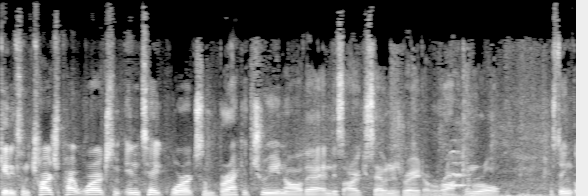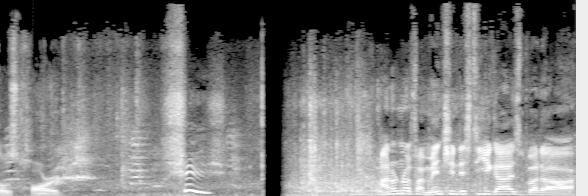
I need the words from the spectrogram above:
Getting some charge pipe work, some intake work, some bracketry and all that. And this RX-7 is ready to rock and roll. This thing goes hard. Sheesh. I don't know if I mentioned this to you guys, but uh,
